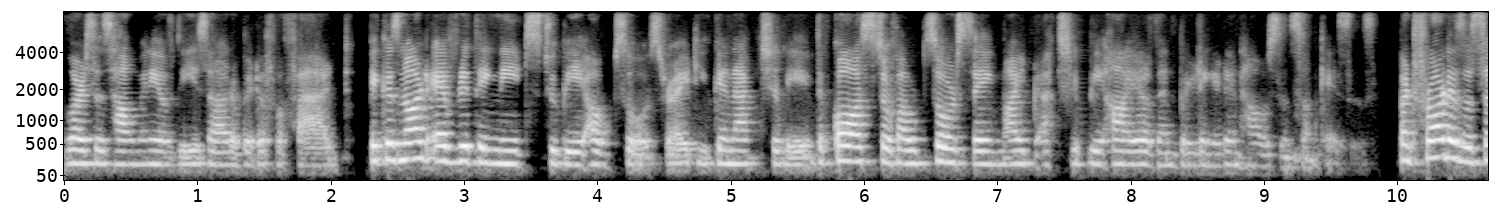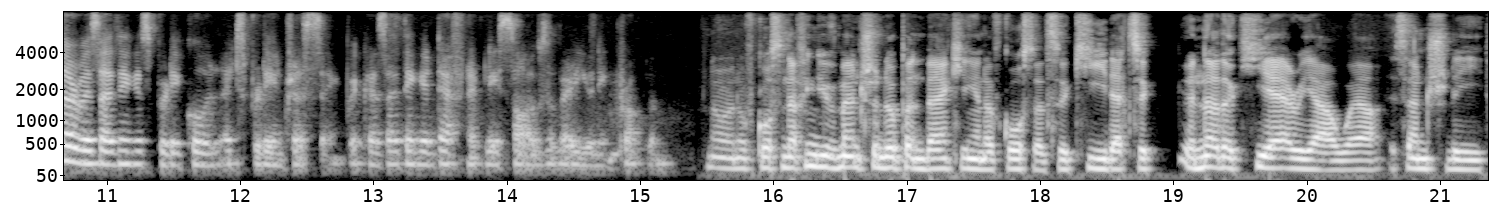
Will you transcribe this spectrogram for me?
versus how many of these are a bit of a fad. Because not everything needs to be outsourced right? You can actually the cost of outsourcing might actually be higher than building it in house in some cases. But fraud as a service i think is pretty cool. It's pretty interesting because i think it definitely solves a very unique problem no, and of course, and I think you've mentioned open banking, and of course, that's a key. That's a, another key area where essentially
